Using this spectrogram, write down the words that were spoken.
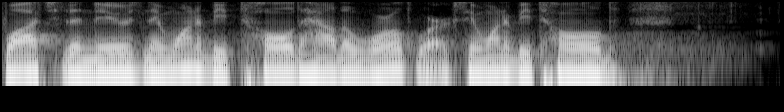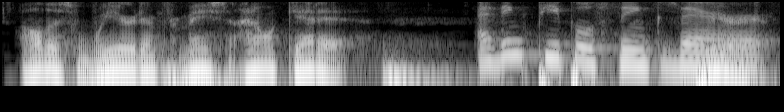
watch the news and they want to be told how the world works. They want to be told all this weird information. I don't get it. I think people think it's they're weird.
